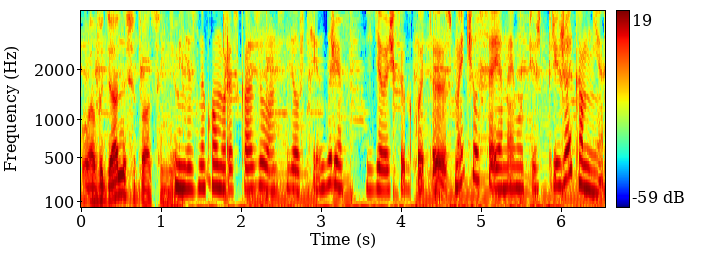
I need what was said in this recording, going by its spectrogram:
э, в идеальной ситуации нет. Мне знакомый рассказывал, он сидел в Тиндере, с девочкой какой-то смычился, и она ему пишет, приезжай ко мне.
